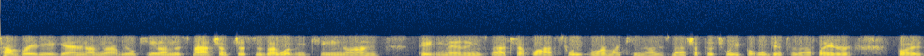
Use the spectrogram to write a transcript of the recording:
Tom Brady again. I'm not real keen on this matchup, just as I wasn't keen on Peyton Manning's matchup last week, nor am I keen on his matchup this week, but we'll get to that later. But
